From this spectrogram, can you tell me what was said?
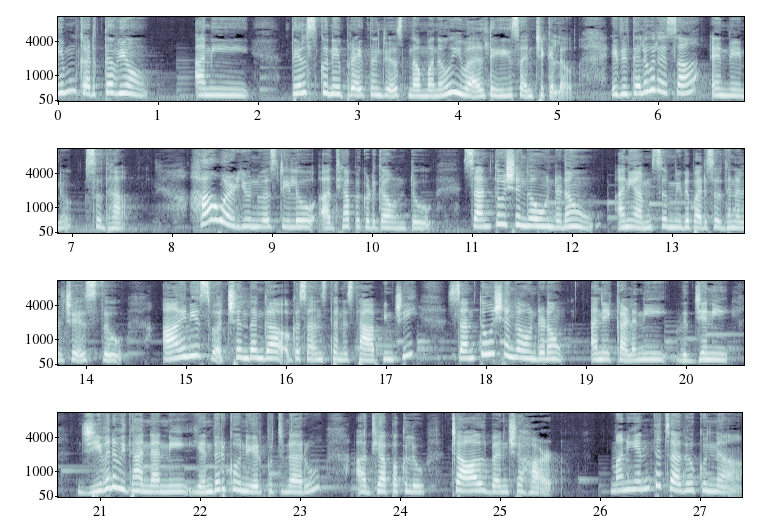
కిం కర్తవ్యం అని తెలుసుకునే ప్రయత్నం చేస్తున్నాం మనం ఇవాళ ఈ సంచికలో. ఇది తెలుగు లెస అండ్ నేను సుధా. హార్వర్డ్ యూనివర్సిటీలో అధ్యాపకుడిగా ఉంటూ సంతోషంగా ఉండడం అనే అంశం మీద పరిశోధనలు చేస్తూ ఆయనే స్వచ్ఛందంగా ఒక సంస్థను స్థాపించి సంతోషంగా ఉండడం అనే కళని విద్యని జీవన విధానాన్ని ఎందరికో నేర్పుతున్నారు అధ్యాపకులు చాల్ బెంచహార్ మనం ఎంత చదువుకున్నా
